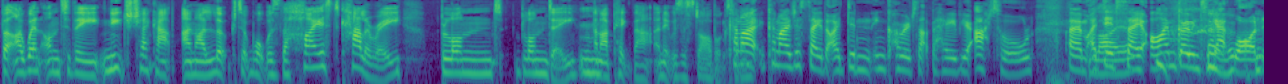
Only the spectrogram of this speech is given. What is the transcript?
but I went onto the Nutracheck app and I looked at what was the highest calorie blonde blondie, and I picked that, and it was a Starbucks. Can one. I can I just say that I didn't encourage that behaviour at all? Um, I did say I'm going to get one.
